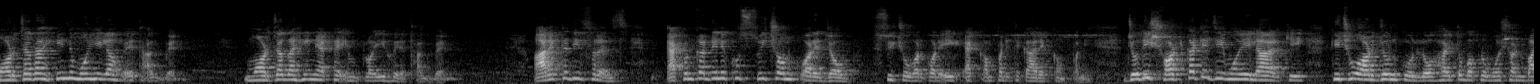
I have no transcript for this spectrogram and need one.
মর্যাদাহীন মহিলা হয়ে থাকবেন। মর্যাদাহীন একটা এমপ্লয়ি হয়ে থাকবেন। আর একটা ডিফারেন্স এখনকার দিনে খুব সুইচ অন করে জব সুইচ ওভার করে এই এক কোম্পানি থেকে আরেক কোম্পানি যদি শর্টকাটে যে মহিলা আর কি কিছু অর্জন করল, হয়তো বা প্রমোশন বা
